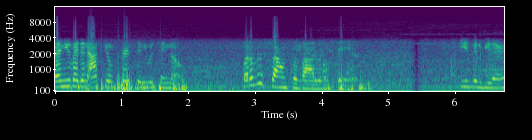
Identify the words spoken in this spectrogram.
And I knew if I didn't ask you in person, you would say no. Why does it sound so bad when you say it? Going to be there.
